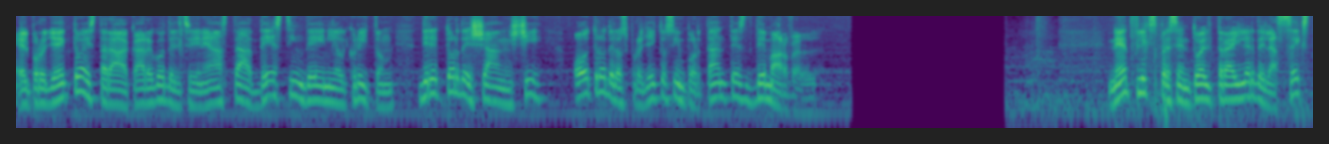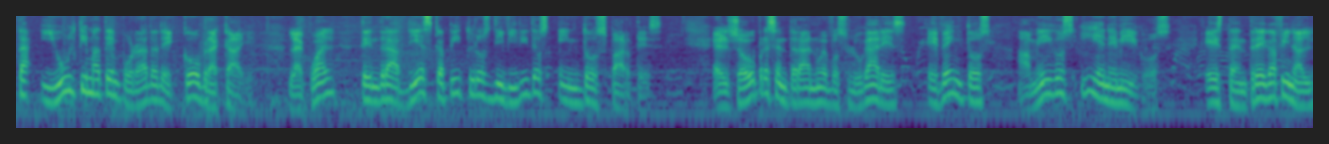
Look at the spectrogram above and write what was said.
El proyecto estará a cargo del cineasta Destin Daniel Cretton, director de Shang-Chi, otro de los proyectos importantes de Marvel. Netflix presentó el tráiler de la sexta y última temporada de Cobra Kai, la cual tendrá 10 capítulos divididos en dos partes. El show presentará nuevos lugares, eventos, amigos y enemigos. Esta entrega final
